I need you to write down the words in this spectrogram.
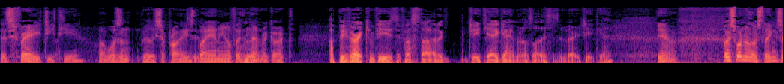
It's very GTA. I wasn't really surprised by any of it in that regard. I'd be very confused if I started a GTA game and I was like, this isn't very GTA. Yeah. Well, it's one of those things.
